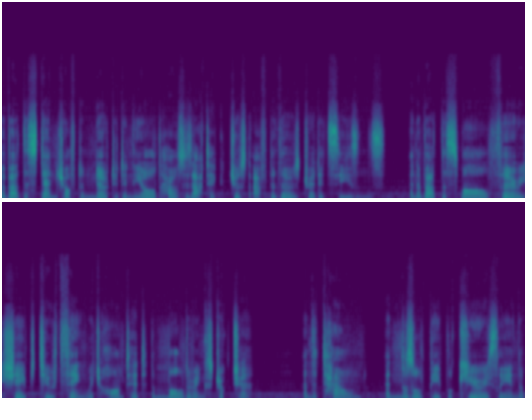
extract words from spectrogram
about the stench often noted in the old house's attic just after those dreaded seasons, and about the small, furry shaped toothed thing which haunted the mouldering structure and the town and nuzzled people curiously in the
